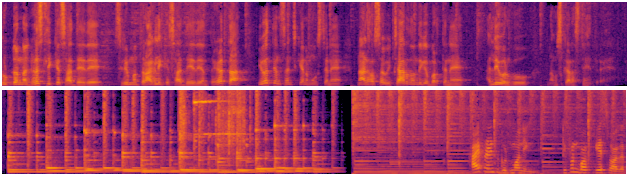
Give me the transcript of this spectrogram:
ದುಡ್ಡನ್ನು ಗಳಿಸ್ಲಿಕ್ಕೆ ಸಾಧ್ಯ ಇದೆ, ಶ್ರೀಮಂತರಾಗಲಿಕ್ಕೆ ಸಾಧ್ಯ ಇದೆ ಅಂತ ಹೇಳ್ತಾ ಇವತ್ತಿನ ಸಂಚಿಕೆಯನ್ನು ಮುಗಿಸ್ತೇನೆ. ನಾಳೆ ಹೊಸ ವಿಚಾರದೊಂದಿಗೆ ಬರ್ತೇನೆ. ಅಲ್ಲಿವರೆಗೂ ನಮಸ್ಕಾರ ಸ್ನೇಹಿತರೆ. Hi friends good morning tiffin ಬಾಕ್ಸ್ಗೆ ಸ್ವಾಗತ.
